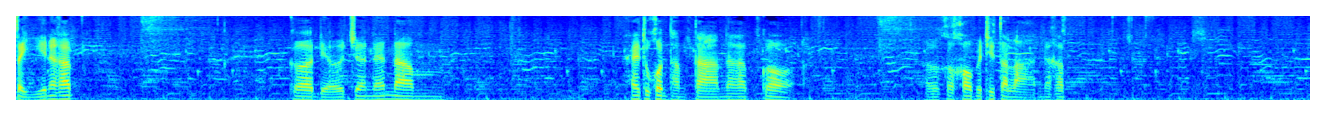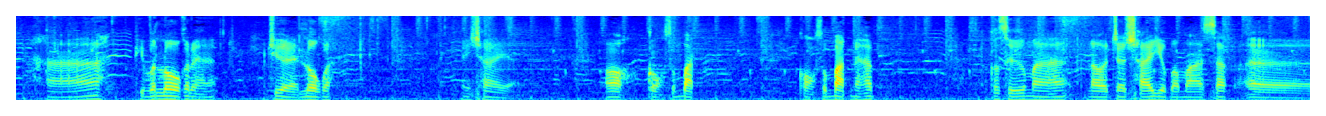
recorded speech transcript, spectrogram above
สีนะครับ ก็เดี๋ยวจะแนะนำให้ทุกคนทำตามนะครับก็แล้วก็เข้าไปที่ตลาดนะครับ หาพิมพ์ว่าโลกก็ได้ฮะชื่ออะไรโลกวะไม่ใช่อะอ๋อกล่องสมบัติกล่องสมบัตินะครับ ก็ซื้อมาฮะเราจะใช้อยู่ประมาณสักเอ่อ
